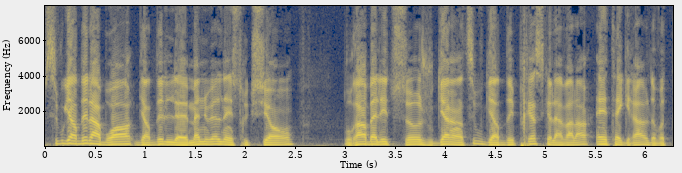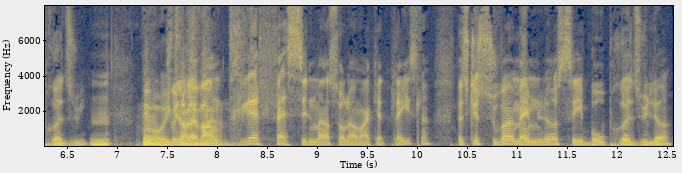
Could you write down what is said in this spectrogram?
Si vous gardez la boîte, gardez le manuel d'instruction, vous remballez tout ça, je vous garantis, vous gardez presque la valeur intégrale de votre produit. Mm. Puis vous oui, pouvez le revendre très facilement sur le marketplace. là. parce que souvent, même là, ces beaux produits-là,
